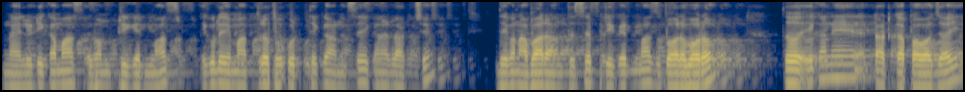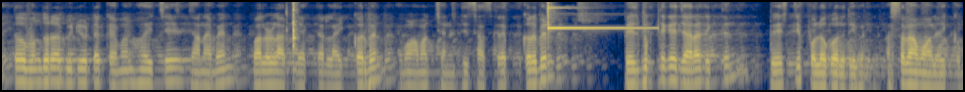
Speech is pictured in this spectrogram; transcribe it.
নাইলেটিকা মাছ এবং ব্রিগেড মাছ। এগুলো এই মাত্র পুকুর থেকে আনছে, এখানে রাখছে। দেখুন আবার আনতেছে ব্রিগেড মাছ, বড় বড়। তো এখানে টাটকা পাওয়া যায়। তো বন্ধুরা, ভিডিওটা কেমন হয়েছে জানাবেন। ভালো লাগলে একটা লাইক করবেন এবং আমার চ্যানেলটি সাবস্ক্রাইব করবেন। ফেসবুক থেকে যারা দেখতেন, পেজটি ফলো করে দিবেন। আসসালামু আলাইকুম।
